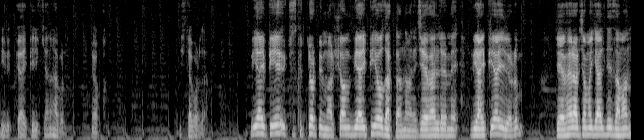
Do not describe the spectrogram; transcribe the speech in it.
bir VIP dükkanı ha burada. Yok. İşte burada. VIP'ye 344 bin var. Şu an VIP'ye odaklandım. Hani cevherlerimi VIP'ye ayırıyorum. Cevher harcama geldiği zaman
